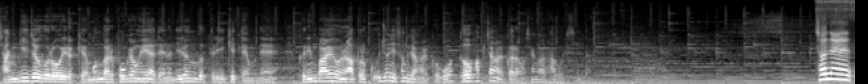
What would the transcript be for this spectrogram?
장기적으로 이렇게 뭔가를 복용해야 되는 이런 것들이 있기 때문에 그린바이오는 앞으로 꾸준히 성장할 거고 더 확장할 거라고 생각을 하고 있습니다. 저는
